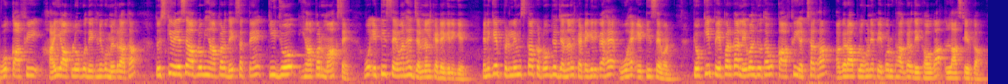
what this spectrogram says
वो काफ़ी हाई आप लोगों को देखने को मिल रहा था। तो इसकी वजह से आप लोग यहाँ पर देख सकते हैं कि जो यहाँ पर मार्क्स हैं, वो 87 है जनरल कैटेगरी के। यानी कि प्रीलिम्स का कट ऑफ़ जो जनरल कैटेगरी का है, वो है 87 क्योंकि पेपर का लेवल जो था, वो काफ़ी अच्छा था, अगर आप लोगों ने पेपर उठाकर देखा होगा लास्ट ईयर का।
